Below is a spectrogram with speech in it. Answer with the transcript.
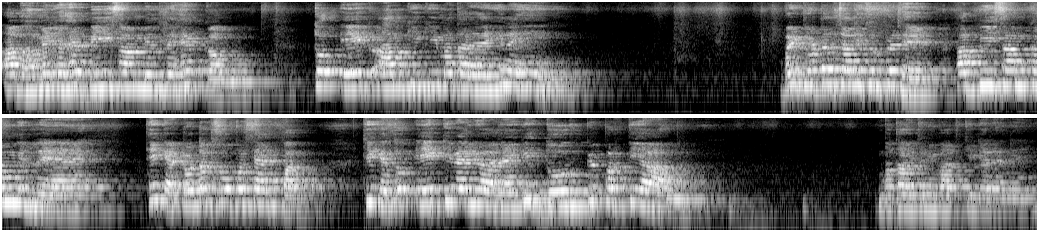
अब हमें जो है बीस आम मिलते हैं कम। तो एक आम की कीमत आ जाएगी नहीं? भाई टोटल चालीस रुपए थे, अब बीस आम कम मिल रहे हैं। ठीक है टोटल सौ परसेंट पर। ठीक है तो एक की वैल्यू आ जाएगी दो रुपये प्रति आम। बताओ इतनी बात क्लियर है। नहीं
